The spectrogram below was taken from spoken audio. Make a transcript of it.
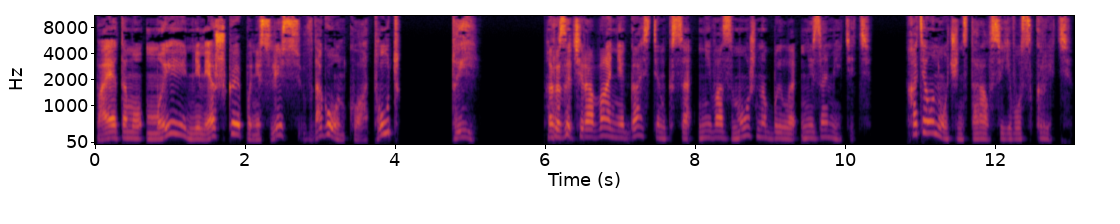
Поэтому мы, не мешкая, понеслись вдогонку, а тут ты. Разочарование Гастингса невозможно было не заметить, хотя он очень старался его скрыть.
